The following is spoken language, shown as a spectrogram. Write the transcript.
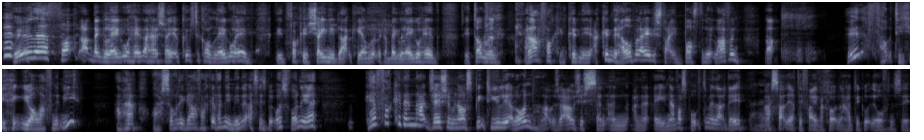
who the fuck? That big Lego head I his, right? I used to call him Lego head. He'd fucking shiny black hair looked like a big Lego head. So he turned around, and I fucking couldn't, I couldn't help it. I just started busting out laughing. Like, who the fuck do you think you are laughing at me? I'm like, oh, sorry, Gaff, I didn't mean it. I says, but what's funny, eh? Get fucking in that dressing room and I'll speak to you later on. And that was it. I was just sent in and he never spoke to me that day. I sat there till five o'clock and I had to go to the office and say,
